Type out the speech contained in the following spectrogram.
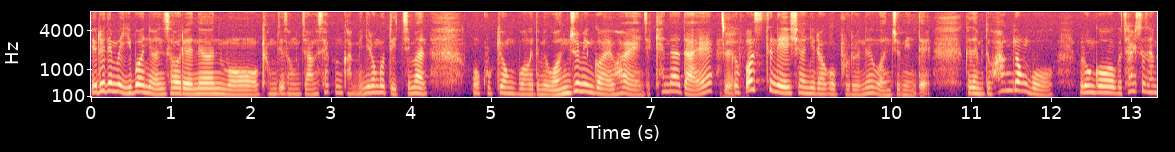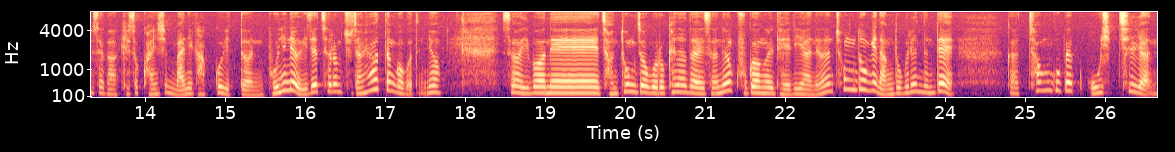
예를 들면 이번 연설에는 뭐 경제 성장, 세금 감면 이런 것도 있지만 뭐 국경 보호 그다음에 원주민과의 화해 이제 캐나다의 네. 그 퍼스트 네이션이라고 부르는 원주민들 그다음에 또 환경 보호 이런 거 그 찰스 3세가 계속 관심 많이 갖고 있던 본인의 의제처럼 주장해왔던 거거든요. 그래서 이번에 전통적으로 캐나다에서는 국왕을 대리하는 총독이 낭독을 했는데 그러니까 1957년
